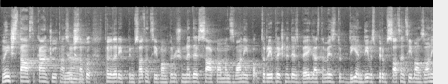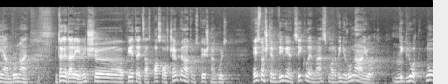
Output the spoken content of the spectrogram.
Un viņš stāsta, kā viņš jūtas. Viņš saprot, tagad arī pirms sacensībām, pirms nedēļas sākumā man zvanīja, tur iepriekš nedēļas beigās, tad mēs tur dienu, divas pirms sacensībām zvanījām, runājām. Un tagad arī viņš pieteicās pasaules čempionātam, spiešanā guļus. Es no šiem diviem cikliem esmu ar viņu runājot. Mm. Tik ļoti, nu,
